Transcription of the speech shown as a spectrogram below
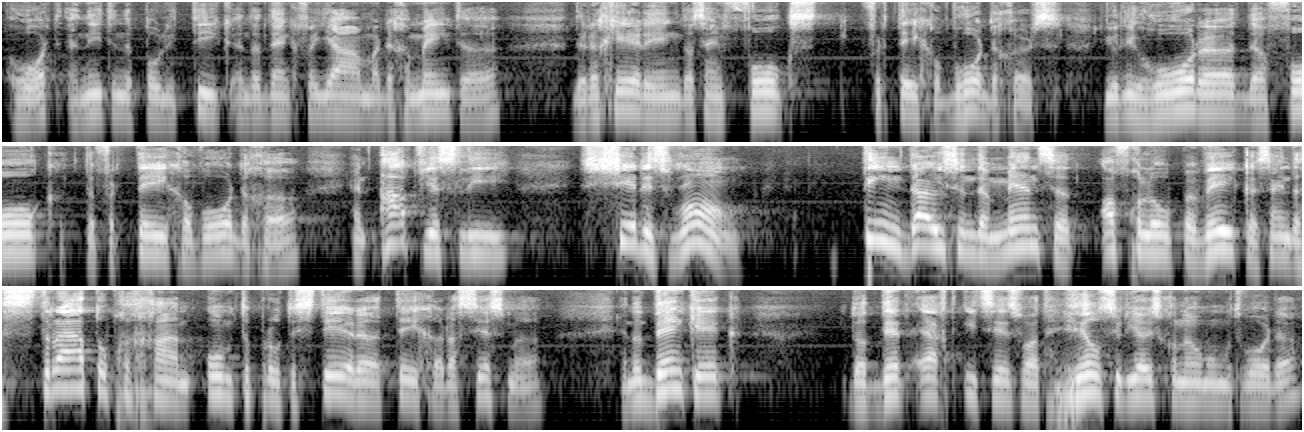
hoort en niet in de politiek. En dan denk ik van ja, maar de gemeente, de regering, dat zijn volksvertegenwoordigers. Jullie horen de volk te vertegenwoordigen. En obviously, shit is wrong. Tienduizenden mensen afgelopen weken zijn de straat op gegaan om te protesteren tegen racisme. En dan denk ik dat dit echt iets is wat heel serieus genomen moet worden,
